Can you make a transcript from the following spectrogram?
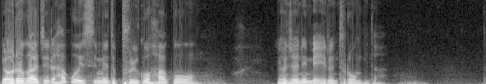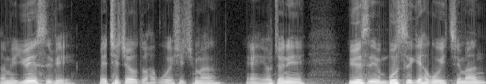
여러 가지를 하고 있음에도 불구하고 여전히 메일은 들어옵니다. 그다음에 USB 매체 제어도 하고 계시지만 예, 여전히 USB 못 쓰게 하고 있지만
